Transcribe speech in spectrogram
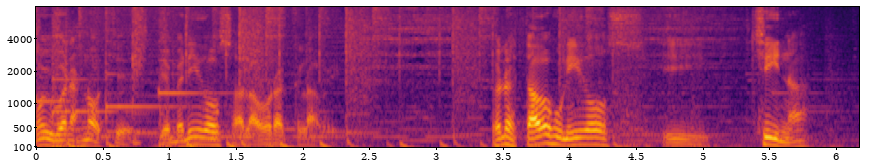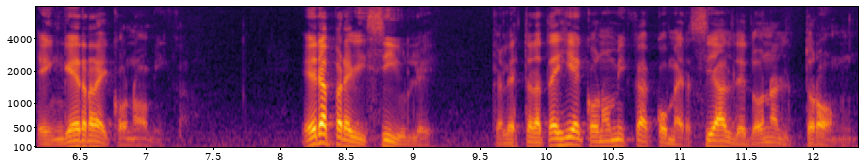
Muy buenas noches, bienvenidos a la hora clave. Bueno, Estados Unidos y China en guerra económica. Era previsible que la estrategia económica comercial de Donald Trump,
